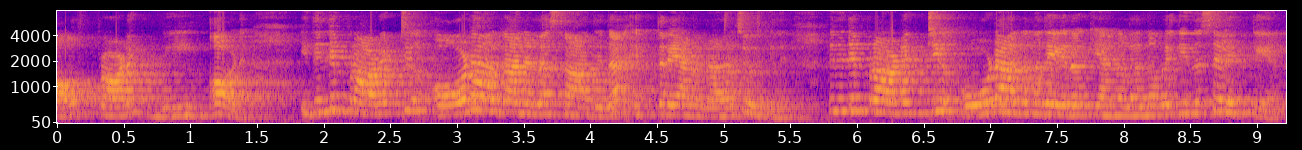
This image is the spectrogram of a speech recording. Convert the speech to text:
of product being odd ഇതിന്റെ പ്രോഡക്റ്റ് ഓഡ് ആകാനുള്ള സാധ്യത എത്രയാണെന്നാണ് ചോദിക്കുന്നത്. ഇതിന്റെ പ്രോഡക്റ്റ് ഓഡ് ആകുന്നത് ഏതൊക്കെയാണെന്നുള്ളത് നമ്മൾ ഇതിൽ നിന്ന് സെലക്ട് ചെയ്യണം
